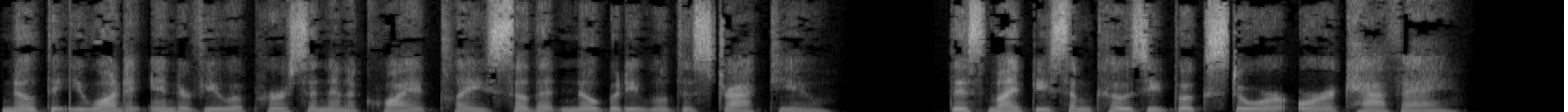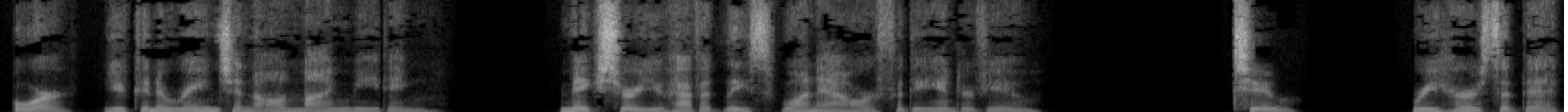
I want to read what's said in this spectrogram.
Note that you want to interview a person in a quiet place so that nobody will distract you. This might be some cozy bookstore or a cafe. Or, you can arrange an online meeting. Make sure you have at least one hour for the interview. 2. Rehearse a bit.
